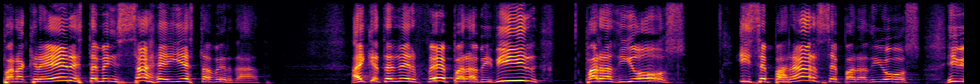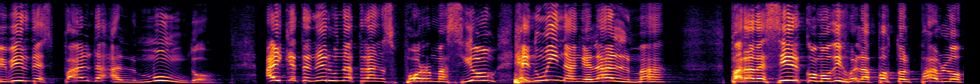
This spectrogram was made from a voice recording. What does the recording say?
para creer este mensaje y esta verdad. Hay que tener fe para vivir para Dios y separarse para Dios y vivir de espalda al mundo. Hay que tener una transformación genuina en el alma para decir, como dijo el apóstol Pablo,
